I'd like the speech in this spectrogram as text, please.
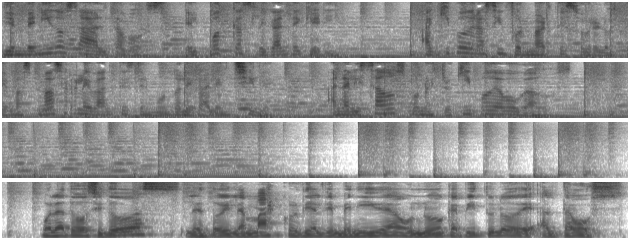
Bienvenidos a Altavoz, el podcast legal de Keri. Aquí podrás informarte sobre los temas más relevantes del mundo legal en Chile, analizados por nuestro equipo de abogados. Hola a todos y todas, les doy la más cordial bienvenida a un nuevo capítulo de Altavoz,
